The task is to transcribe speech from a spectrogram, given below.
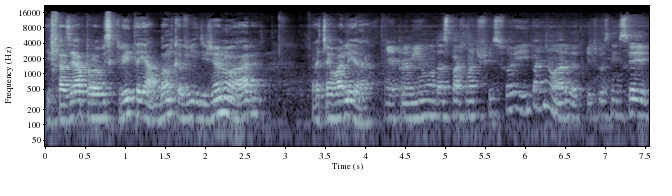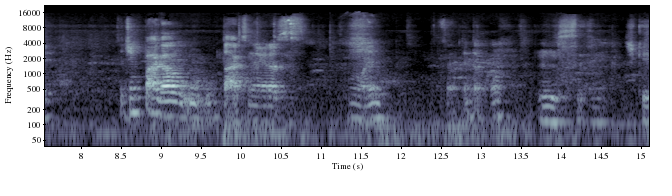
e fazer a prova escrita e a banca vinha de januário pra te avaliar. É, pra mim uma das partes mais difíceis foi ir pra Januário, velho, porque tipo assim, você, você tinha que pagar o, o, o táxi, né, era, não lembro, 70 conto. Não sei. Acho que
